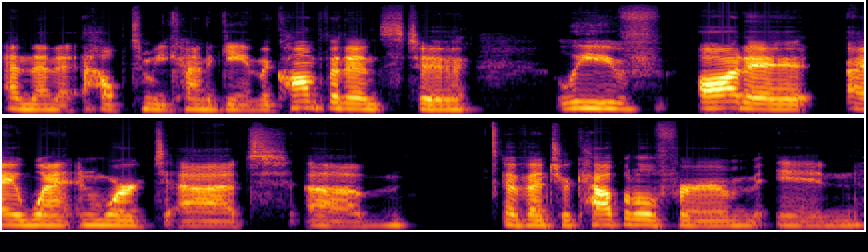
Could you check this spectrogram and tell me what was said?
and then it helped me kind of gain the confidence to leave audit. I went and worked at um, a venture capital firm in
